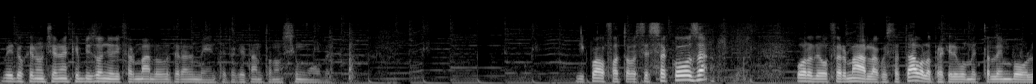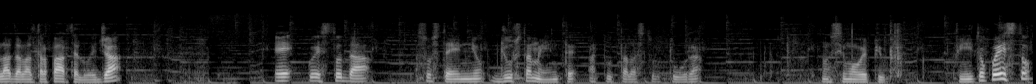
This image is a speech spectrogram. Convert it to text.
vedo che non c'è neanche bisogno di fermarlo lateralmente perché tanto non si muove. Di qua ho fatto la stessa cosa. Ora devo fermarla questa tavola perché devo metterla in bolla. Dall'altra parte lo è già. E questo dà sostegno giustamente a tutta la struttura. Non si muove più. Finito questo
